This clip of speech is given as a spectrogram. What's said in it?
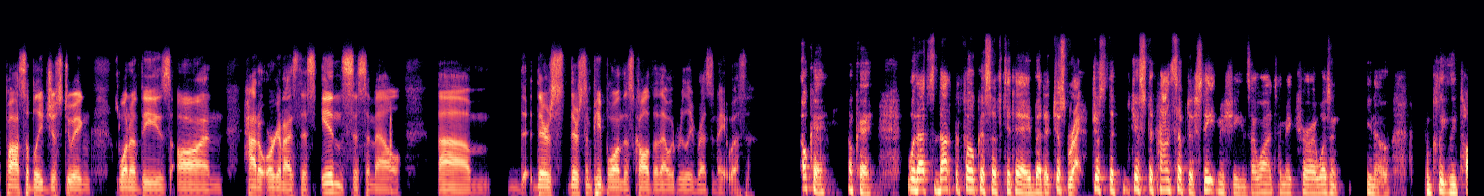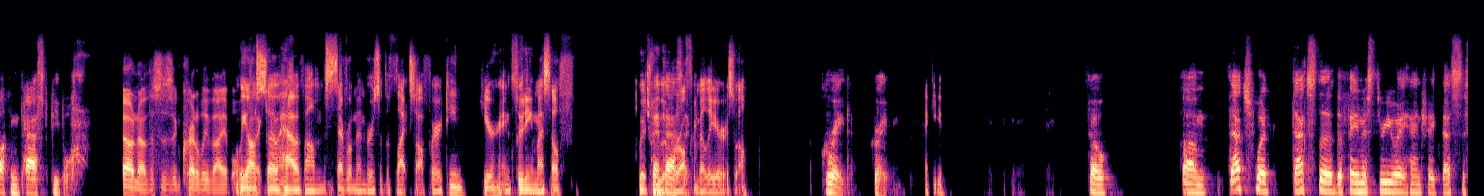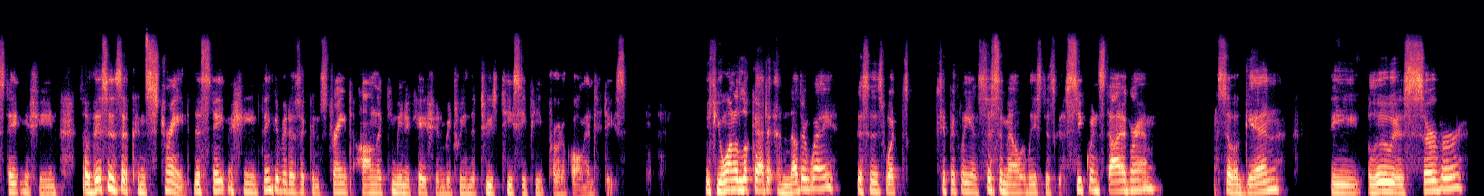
possibly just doing one of these on how to organize this in SysML. Um, th- there's there's some people on this call that that would really resonate with. Okay, okay. Well, that's not the focus of today, but it just right. just the just the concept of state machines. I wanted to make sure I wasn't you know completely talking past people. Oh no, this is incredibly valuable. We Thank also you. have um, several members of the flight software team here, including myself, which we, we're all familiar as well. Great, great. Thank you. So um, that's what that's the the famous three-way handshake. That's the state machine. So this is a constraint. This state machine, think of it as a constraint on the communication between the two TCP protocol entities. If you want to look at it another way, this is what's typically in SysML at least is a sequence diagram. So again, the blue is server,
